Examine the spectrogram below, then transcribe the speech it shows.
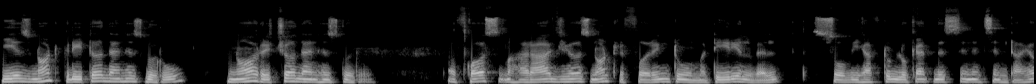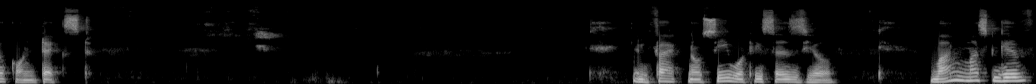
he is not greater than his Guru nor richer than his Guru. Of course, Maharaj here is not referring to material wealth, so we have to look at this in its entire context. In fact, now see what he says here. One must give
